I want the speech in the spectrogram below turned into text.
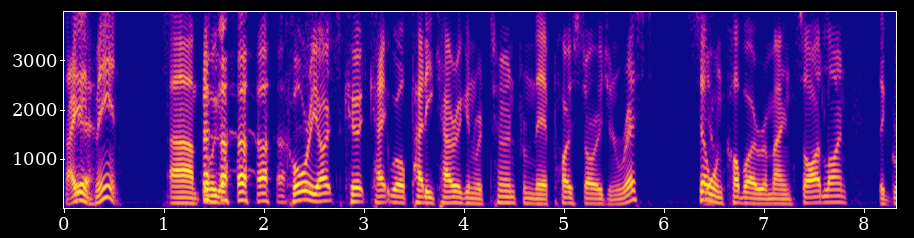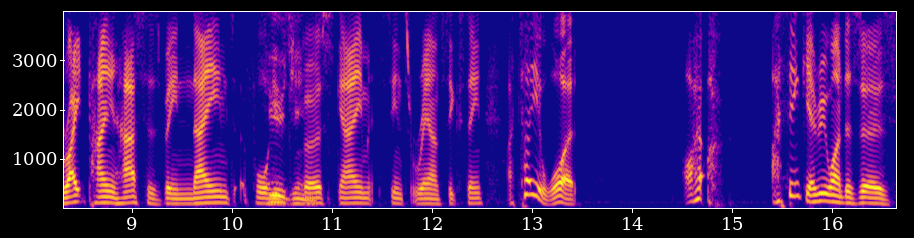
To 80th Yeah. man. Um, then we got Corey Oates, Kurt Capewell, Paddy Carrigan return from their post-origin rest. Selwyn Cobbo remains sidelined. The great Payne Haas has been named for Huge his ins. first game since round 16. I tell you what, I I think everyone deserves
